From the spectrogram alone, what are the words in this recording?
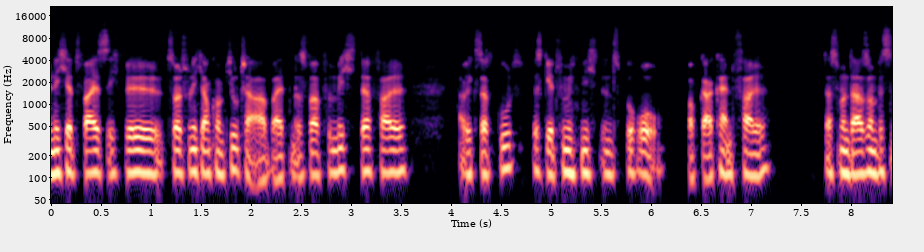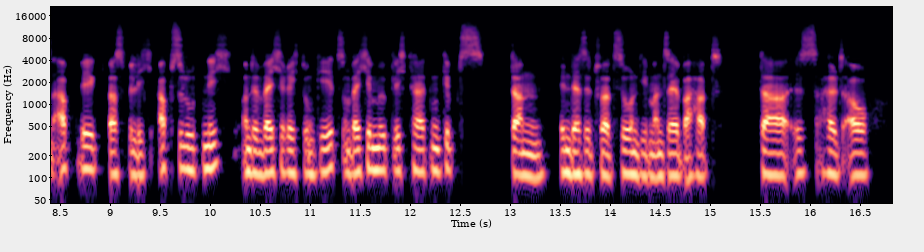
wenn ich jetzt weiß, ich will zum Beispiel nicht am Computer arbeiten, das war für mich der Fall, habe ich gesagt, gut, es geht für mich nicht ins Büro. Auf gar keinen Fall. Dass man da so ein bisschen abwägt, was will ich absolut nicht und in welche Richtung geht's und welche Möglichkeiten gibt's dann in der Situation, die man selber hat. Da ist halt auch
